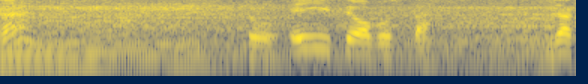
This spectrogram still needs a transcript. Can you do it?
হ্যাঁ? তো এই সে অবস্থা। যাক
